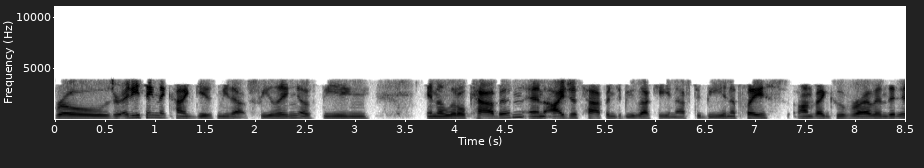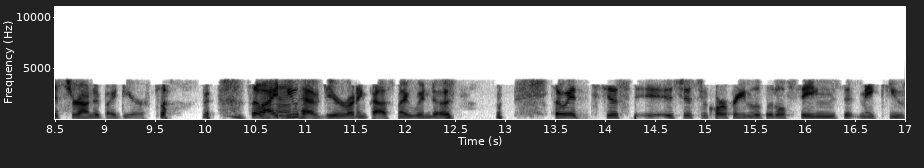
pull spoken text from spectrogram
throws or anything that kind of gives me that feeling of being in a little cabin and I just happen to be lucky enough to be in a place on Vancouver Island that is surrounded by deer. so I Mhm. do have deer running past my windows. so it's just it's just incorporating those little things that make you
